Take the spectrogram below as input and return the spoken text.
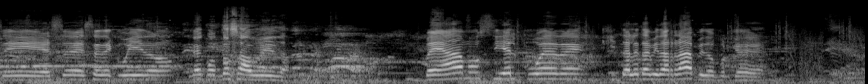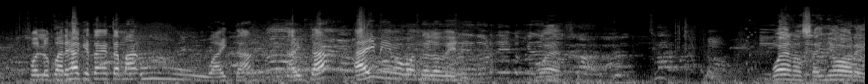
Sí, ese, ese descuido. Le costó esa vida. Veamos si él puede quitarle esta vida rápido porque por lo pareja que están esta más. Uh, ahí está. Ahí está. Ahí mismo cuando lo dije. Bueno. Bueno, señores.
